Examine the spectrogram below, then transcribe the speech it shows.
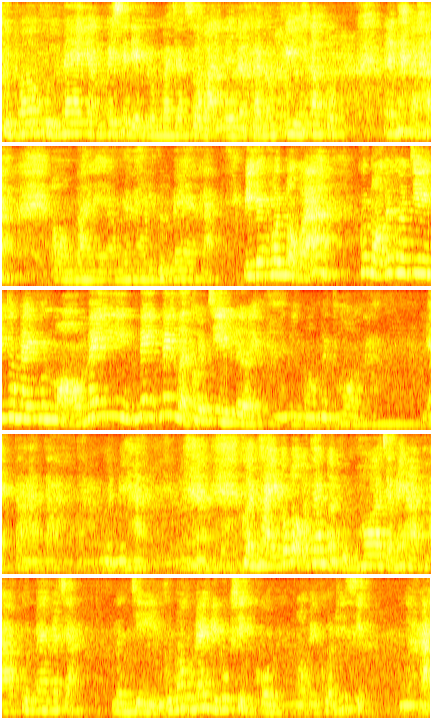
คุณพ่อคุณแม่ยังไม่เสด็จลงมาจากสวรรค์เลยนะคะน้องปีครับผมนะคะออกมาแล้วนะคะนี่คุณแม่ค่ะ มีแต่คนบอกว่า คุณหมอเป็นคนจีนทำไมคุณหมอไม่ไม่ไม่เหมือนคนจีนเลยอ่านี่หมอเหมือนพ่อค่ะเนี่ยตาตาตาเหมือนไหมคะคนไทยก็บอกว่าถ้าเหมือนคุณพ่อจะไม่อาภัพคุณแม่มาจากเมืองจีน คุณพ่อคุณแม่มีลูกสิบคนหมอเป็นคนที่สิบนะคะ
